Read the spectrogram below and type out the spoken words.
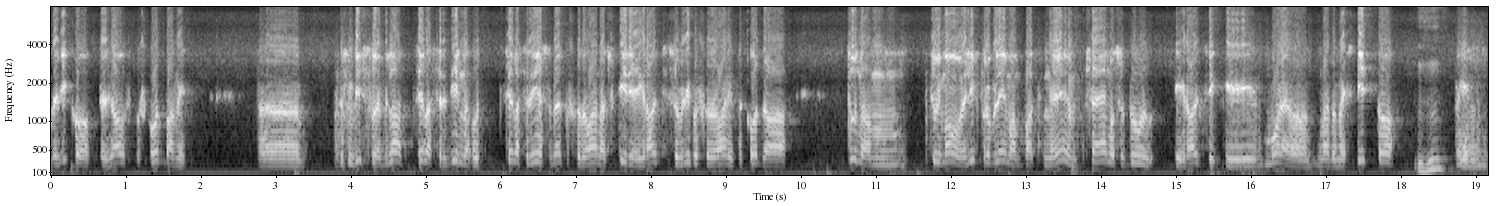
veliko težav s poškodbami. Uh, v bistvu je bila cela sredina, od cela sredina sedaj poškodovana, štirje igralci so bili poškodovani, tako da tu, nam, tu imamo veliko problemov, ampak ne vem, vseeno so tu igralci, ki morajo nadomestiti to Uh -huh. in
